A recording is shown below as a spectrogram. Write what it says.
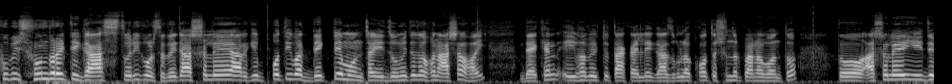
খুবই সুন্দর একটি গাছ তৈরি করছে তো এটা আসলে আর কি প্রতিবার দেখতে মন চায়, এই জমিতে যখন আসা হয়, দেখেন এইভাবে একটু তাকাইলে গাছগুলো কত সুন্দর প্রাণবন্ত। তো আসলে এই যে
